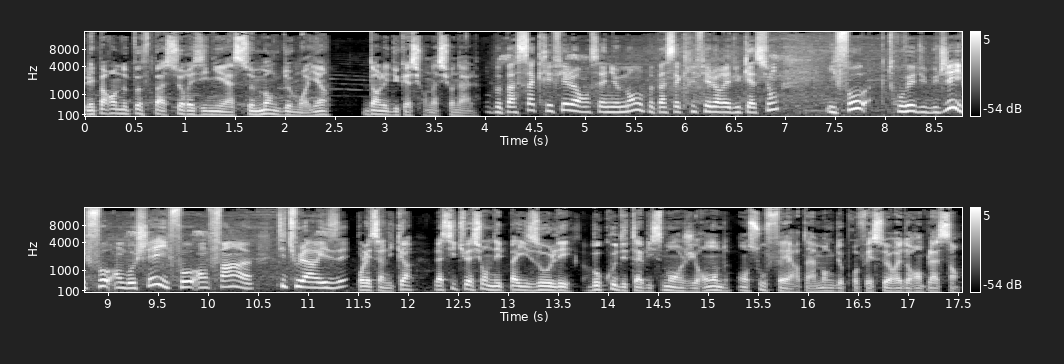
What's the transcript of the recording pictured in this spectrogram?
Les parents ne peuvent pas se résigner à ce manque de moyens dans l'éducation nationale. On ne peut pas sacrifier leur enseignement, on ne peut pas sacrifier leur éducation. Il faut trouver du budget, il faut embaucher, il faut enfin euh, titulariser. Pour les syndicats, la situation n'est pas isolée. Beaucoup d'établissements en Gironde ont souffert d'un manque de professeurs et de remplaçants.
